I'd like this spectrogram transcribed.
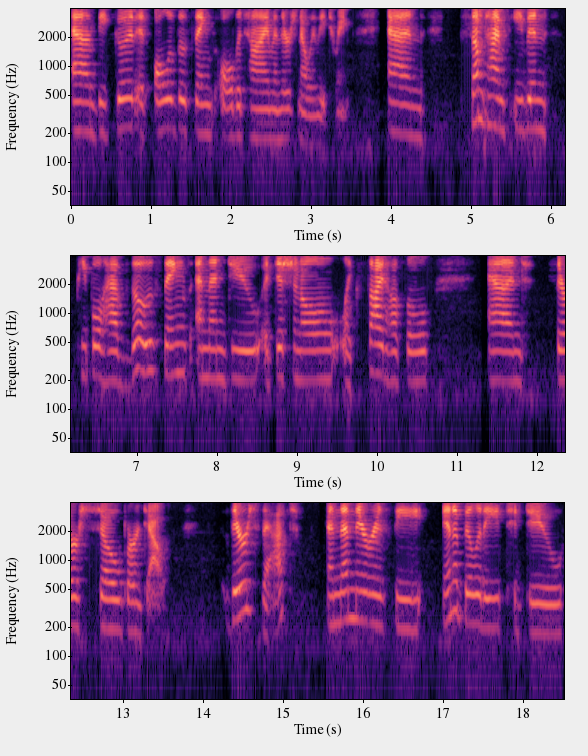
and be good at all of those things all the time, and there's no in between. And sometimes even people have those things and then do additional like side hustles and they're so burnt out. There's that. And then there is the inability to do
